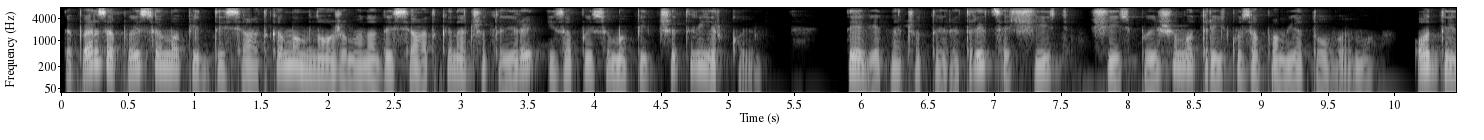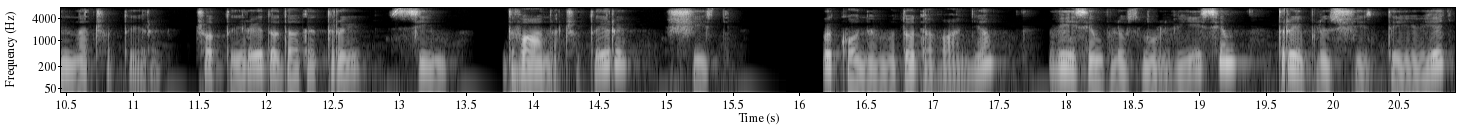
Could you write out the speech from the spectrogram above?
Тепер записуємо під десятками, множимо на десятки на 4 і записуємо під четвіркою. 9 на 4 36, 6 пишемо, трійку запам'ятовуємо. 1 на 4 4 додати 3 7. 2 на 4 6. Виконуємо додавання. 8 плюс 0 8, 3 плюс 6 9,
